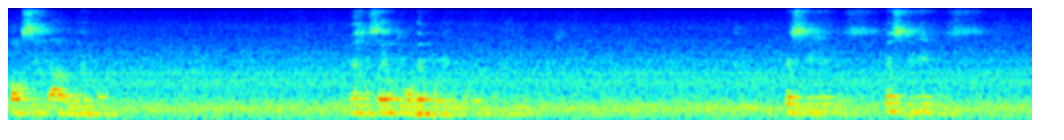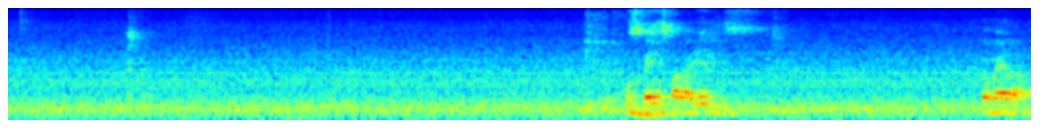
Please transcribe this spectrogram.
Vou auxiliar o meu irmão. Mesmo o Senhor que morreu por ele, morreu por ele. Meus queridos, meus queridos, os bens para eles não era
